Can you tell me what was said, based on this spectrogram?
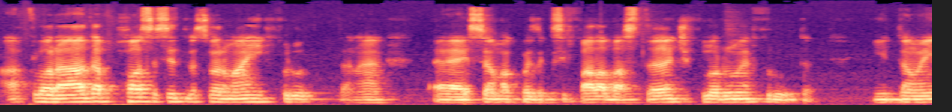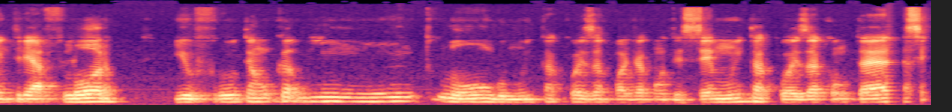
a, florada possa se transformar em fruta, né? É, isso é uma coisa que se fala bastante, flor não é fruta. Então, entre a flor e o fruto é um caminho muito longo, muita coisa pode acontecer, muita coisa acontece.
